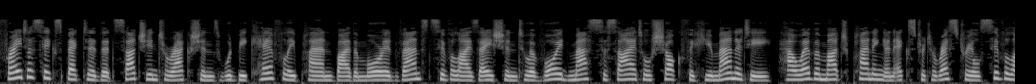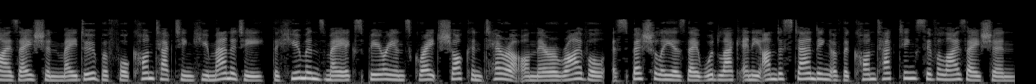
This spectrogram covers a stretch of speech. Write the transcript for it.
Freitas expected that such interactions would be carefully planned by the more advanced civilization to avoid mass societal shock for humanity, however much planning an extraterrestrial civilization may do before contacting humanity, the humans may experience great shock and terror on their arrival, especially as they would lack any understanding of the contacting civilization.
